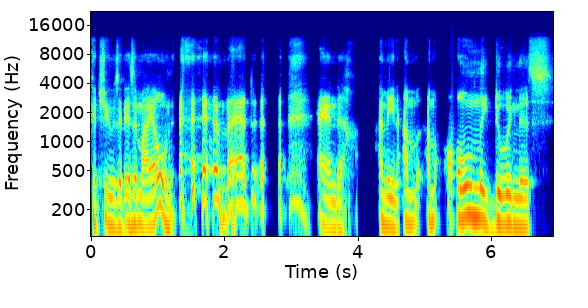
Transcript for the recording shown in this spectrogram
could choose. It isn't my own. that, and I mean, I'm I'm only doing this.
